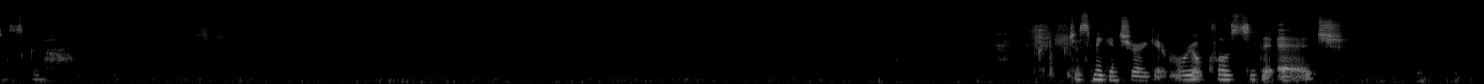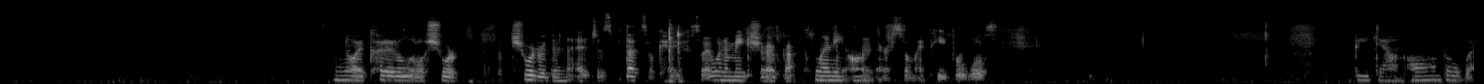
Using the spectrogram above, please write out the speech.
Just gonna just making sure I get real close to the edge. I know I cut it a little short, shorter than the edges, but that's okay. So I want to make sure I've got plenty on there so my paper will be down all the way.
